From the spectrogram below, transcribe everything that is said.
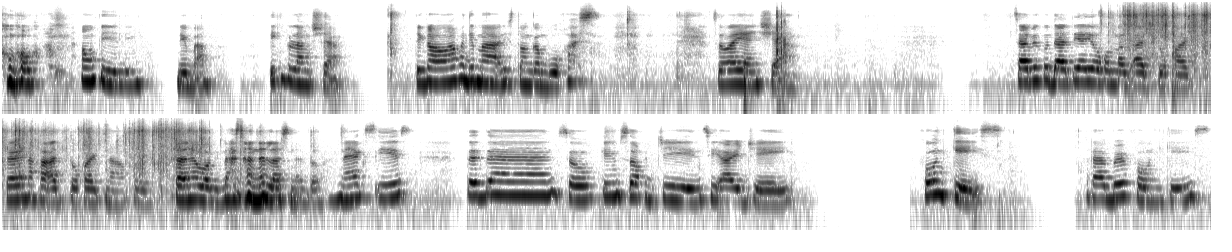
Wow, ang feeling. Di ba? Pink lang siya. Tignan ko nga kung di maalis to hanggang bukas. so, ayan siya. Sabi ko dati ayoko mag-add to cart. Pero naka-add to cart na ako. eh. Sana wag na. Sana last na to. Next is, tadan! So, Kim Sok Jin, si RJ. Phone case. Rubber phone case.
